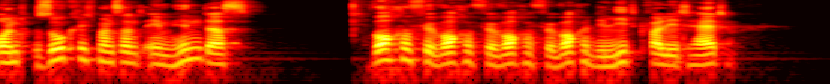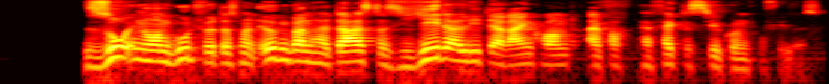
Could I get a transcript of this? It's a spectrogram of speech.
Und so kriegt man es dann eben hin, dass Woche für Woche für Woche für Woche die Leadqualität so enorm gut wird, dass man irgendwann halt da ist, dass jeder Lead, der reinkommt, einfach perfektes Zielkundenprofil ist.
